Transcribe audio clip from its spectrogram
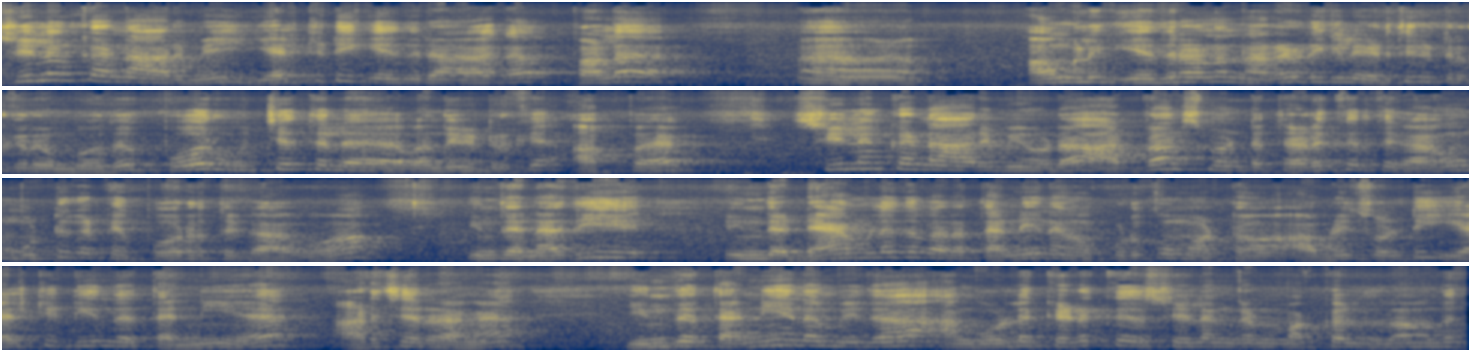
ஸ்ரீலங்கன் ஆர்மி எல்டிடிக்கு எதிராக பல அவங்களுக்கு எதிரான நடவடிக்கைகள் எடுத்துக்கிட்டு இருக்கிறபோது போர் உச்சத்தில் வந்துகிட்டு இருக்கு. அப்போ ஸ்ரீலங்கன் ஆர்மியோட அட்வான்ஸ்மெண்ட்டை தடுக்கிறதுக்காகவும் முட்டுக்கட்டை போடுறதுக்காகவும் இந்த நதி இந்த டேம்லேருந்து வர தண்ணி நாங்கள் கொடுக்க மாட்டோம் அப்படின்னு சொல்லிட்டு எல்டிடி இந்த தண்ணியை அடைச்சிடுறாங்க. இந்த தண்ணியை நம்பி தான் அங்கே உள்ள கிழக்கு ஸ்ரீலங்கன் மக்கள் எல்லாம் வந்து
